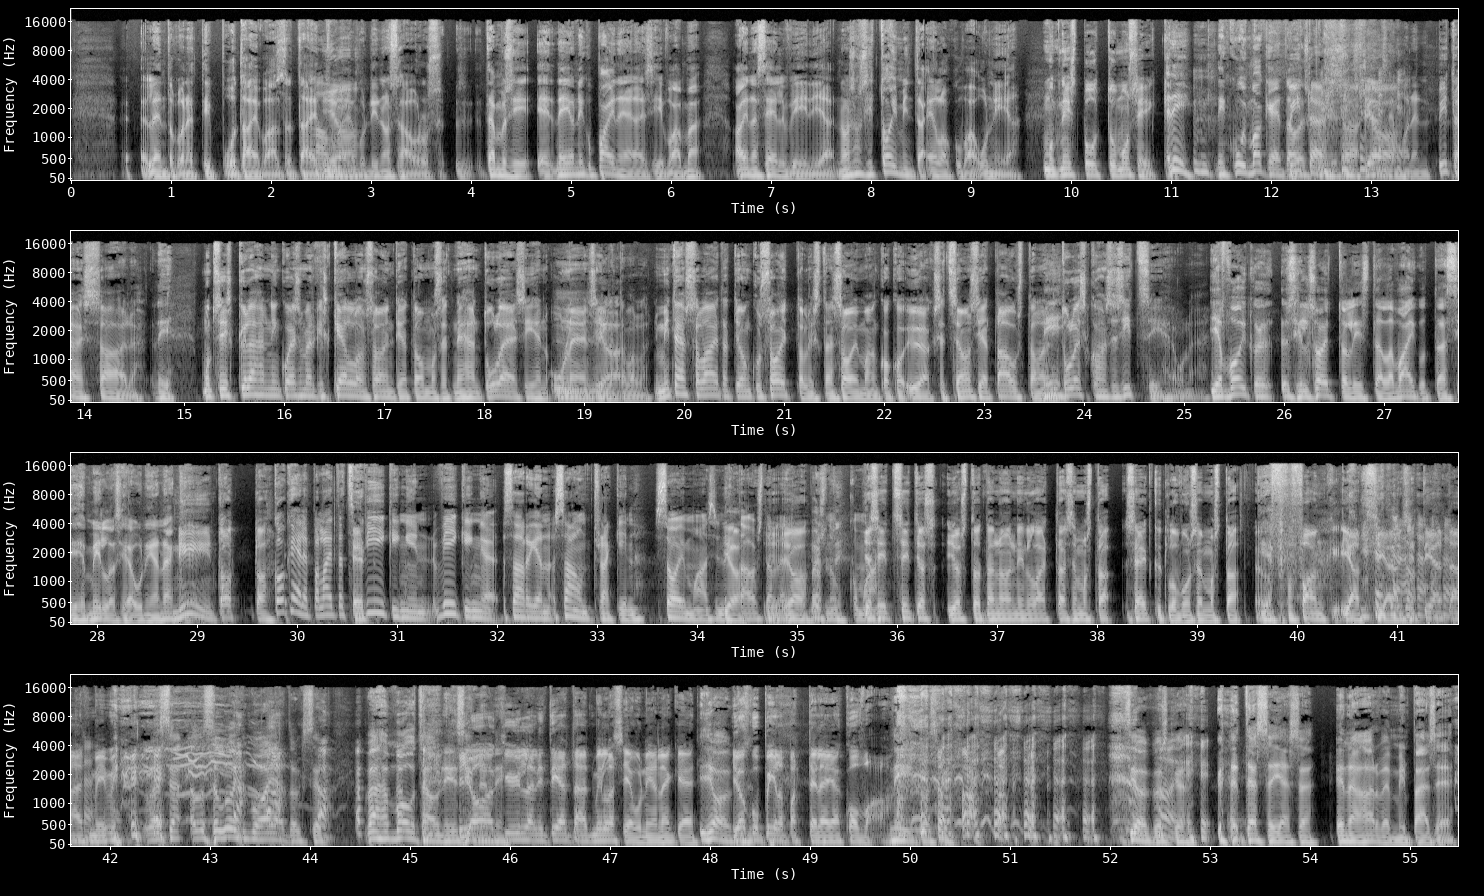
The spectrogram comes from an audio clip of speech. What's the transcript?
lentokone tippuu taivaalta tai Joo. joku dinosaurus. Tämmöisiä, ne ei ole niinku paineaisia, vaan mä aina selviin ja ne on sellaisia toimintaelokuvaunia. mutta niistä puuttuu musiikki. Niin, niin kuin makeeta Pitäisi se olisi saada, joo. Niin. Mutta siis kyllähän niin kuin esimerkiksi kellon sointi ja tommoset, nehän tulee siihen uneen mm, sillä joo. tavalla. Niin mitä jos sä laitat jonkun soittolistan soimaan koko yöksi, että se on siellä taustalla, niin, Niin. tulisikohan se sit siihen uneen? Ja voiko sillä soittolistalla vaikuttaa siihen, millaisia unia näkee? Niin, totta. Kokeilepa, laitat sen Et- Vikingin, Viking-sarjan soundtrackin soimaan sinne Joo, taustalle, joo. että Just niin. nukkumaan. Ja sitten sit jos, jos tota noin, niin laittaa semmoista 70-luvun semmoista Jep. funk-jatsia, niin se tietää, että mi, mi, Sä, sä luit mun ajatuksen. Vähän Motownia sinne. Joo, niin. kyllä, niin tietää, että millaisia unia näkee. Joo. Joku pilpattelee ja kovaa. Niin, koska... Joo, koska tässä iässä enää harvemmin pääsee,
